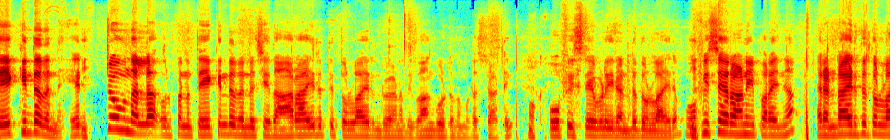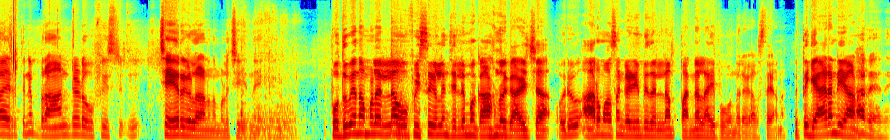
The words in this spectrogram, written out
തേക്കിന്റെ തന്നെ ഏറ്റവും നല്ല ഉൽപ്പന്നം തേക്കിന്റെ തന്നെ ചെയ്ത് ആറായിരത്തി തൊള്ളായിരം രൂപയാണ് ദിവാങ്കോട്ട് നമ്മുടെ സ്റ്റാർട്ടിങ് ഓഫീസ് ടേബിൾ ഈ രണ്ട് തൊള്ളായിരം. ഓഫീസ് ചെയർ ആണ് ഈ പറഞ്ഞ രണ്ടായിരത്തി തൊള്ളായിരത്തിന് ബ്രാൻഡഡ് ഓഫീസ് ചെയറുകളാണ് നമ്മൾ ചെയ്യുന്നത് പൊതുവേ നമ്മൾ എല്ലാ ഓഫീസുകളിലും ചെല്ലുമ്പോൾ കാണുന്ന ഒരു കാഴ്ച ഒരു ആറ് മാസം കഴിയുമ്പോൾ ഇതെല്ലാം പന്നലായി പോകുന്ന ഒരു അവസ്ഥയാണ്. വിത്ത് ഗ്യാരണ്ടി ആണ് അതെ അതെ.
